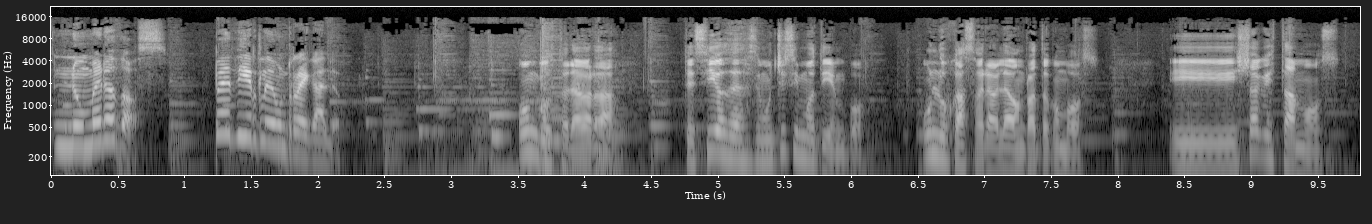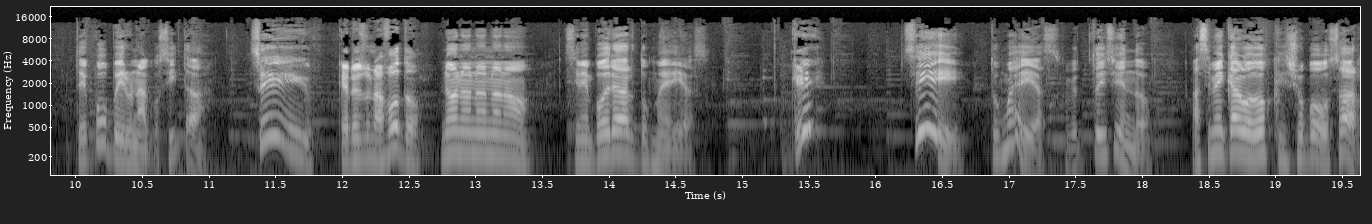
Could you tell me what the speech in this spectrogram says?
Número 2. Pedirle un regalo. Un gusto, la verdad. Te sigo desde hace muchísimo tiempo. Un lujazo haber hablado un rato con vos. Y ya que estamos, ¿te puedo pedir una cosita? Sí, ¿querés una foto? No, no, no, no, no. Si me podría dar tus medias. ¿Qué? Sí, tus medias, lo que te estoy diciendo. Así me cargo dos que yo puedo usar.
